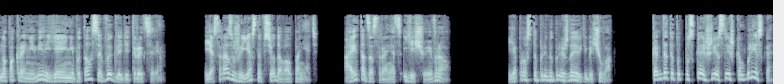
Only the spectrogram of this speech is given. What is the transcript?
но, по крайней мере, я и не пытался выглядеть рыцарем. Я сразу же ясно все давал понять. А этот засранец еще и врал. Я просто предупреждаю тебя, чувак. Когда ты подпускаешь ее слишком близко,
